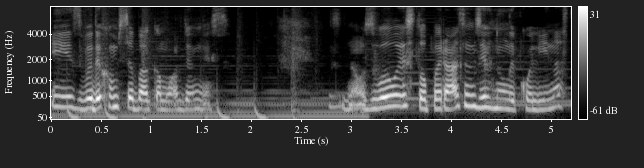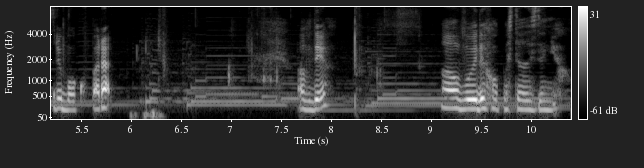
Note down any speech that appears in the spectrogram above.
І з видихом собака мордою вниз. Знову звели стопи разом, зігнули коліна, стрибок вперед. Вдих. Видих, опустились до ніг.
